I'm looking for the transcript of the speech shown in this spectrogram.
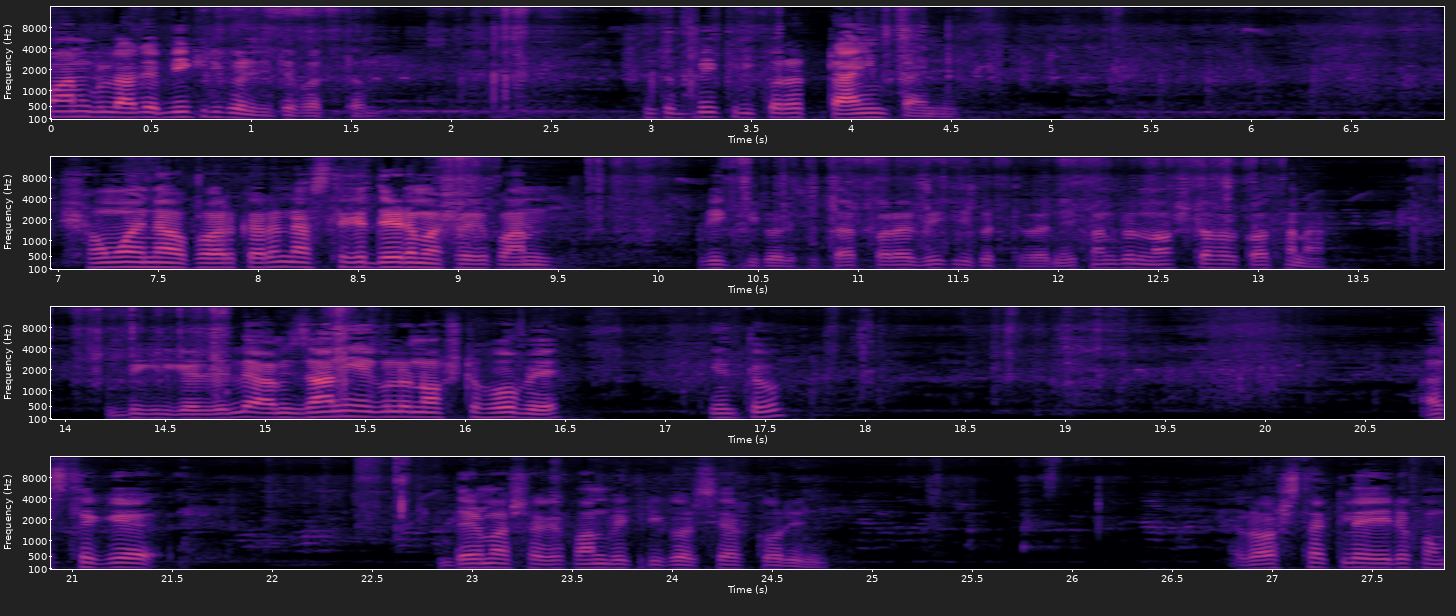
পানগুলো আগে বিক্রি করে দিতে পারতাম। কিন্তু বিক্রি করার টাইম পাইনি। সময় না পাওয়ার কারণে আজ থেকে দেড় মাস আগে পান বিক্রি করেছি, তারপর আর বিক্রি করতে পারিনি। পানগুলো নষ্ট হওয়ার কথা না। বিক্রি করে দিলে আমি জানি এগুলো নষ্ট হবে, কিন্তু আজ থেকে দেড় মাস আগে পান বিক্রি করছি আর করিনি। রস থাকলে এইরকম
